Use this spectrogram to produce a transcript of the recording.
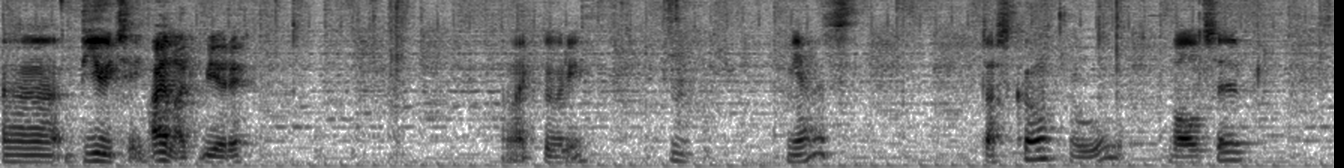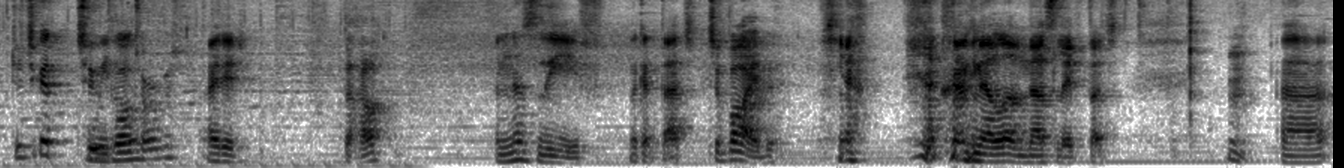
Uh, beauty. I like Beauty. I like booty. Yeah, that's that's cool. Ooh. Volciv. Did you get two Weedle. Voltorbs? I did. The hell? A Nuzleaf. Look at that. It's a vibe. Yeah. I mean, I love Nuzleaf, but. Uh,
